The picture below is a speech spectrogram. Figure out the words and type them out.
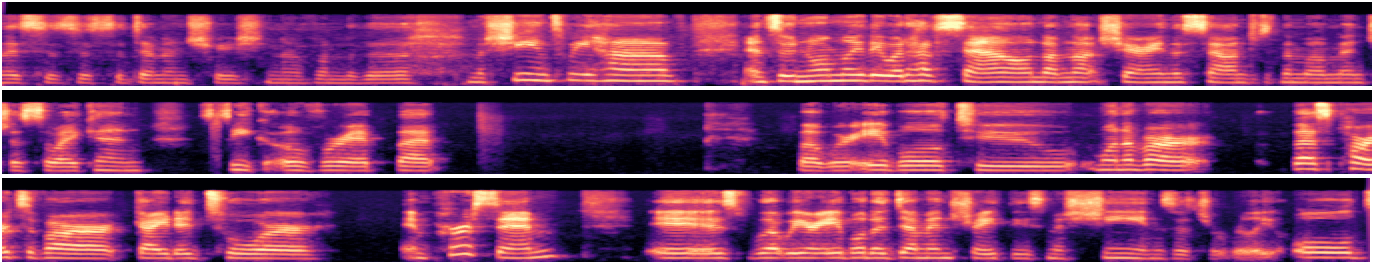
this is just a demonstration of one of the machines we have. And so normally they would have sound. I'm not sharing the sound at the moment just so I can speak over it, but but we're able to, one of our best parts of our guided tour in person is what we are able to demonstrate these machines that are really old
